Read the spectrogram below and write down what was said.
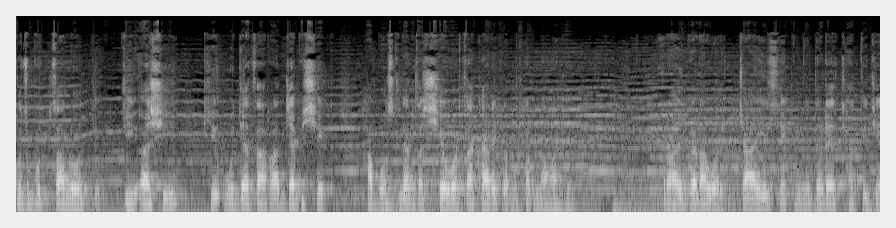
कुजबूज चालू होती. ती अशी की उद्याचा राज्याभिषेक हा भोसल्यांचा शेवटचा कार्यक्रम ठरणार आहे. रायगडावर चाळीस एक निधडे छातीचे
